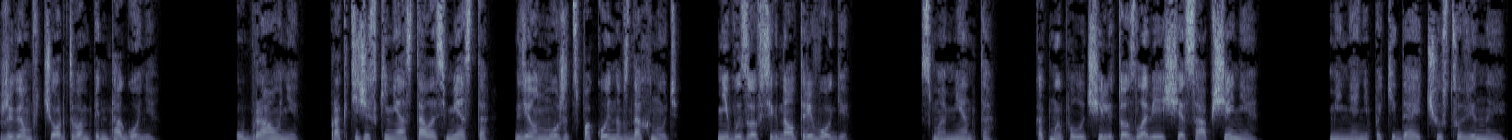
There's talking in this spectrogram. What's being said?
живем в чертовом Пентагоне. У Брауни практически не осталось места, где он может спокойно вздохнуть, не вызвав сигнал тревоги. С момента, как мы получили то зловещее сообщение, меня не покидает чувство вины.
